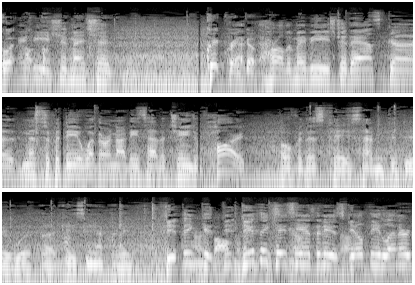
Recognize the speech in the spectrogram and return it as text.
uh, maybe uh, you should mention Quick, Craig, go. Geraldo, maybe you should ask uh, Mr. Padilla whether or not he's had a change of heart over this case having to do with uh, Casey Anthony. Do you think Her do, do you think Casey Anthony is guilty, Leonard?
